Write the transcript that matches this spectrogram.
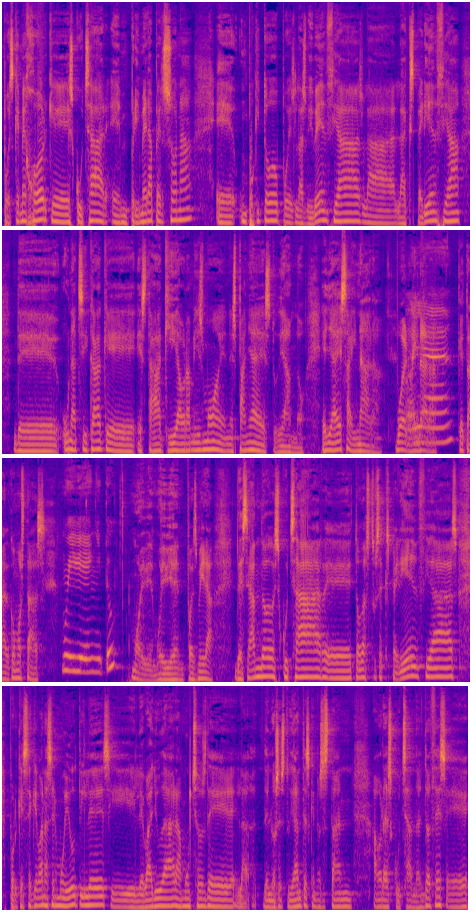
pues qué mejor que escuchar en primera persona eh, un poquito pues las vivencias, la, experiencia de una chica que está aquí ahora mismo en España estudiando. Ella es Ainara. Bueno, Ainara, ¿qué tal? ¿Cómo estás? Muy bien, ¿y tú? Muy bien, muy bien. Pues mira, deseando escuchar escuchar eh, todas tus experiencias, porque sé que van a ser muy útiles y le va a ayudar a muchos de, los estudiantes que nos están ahora escuchando. Entonces, eh,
